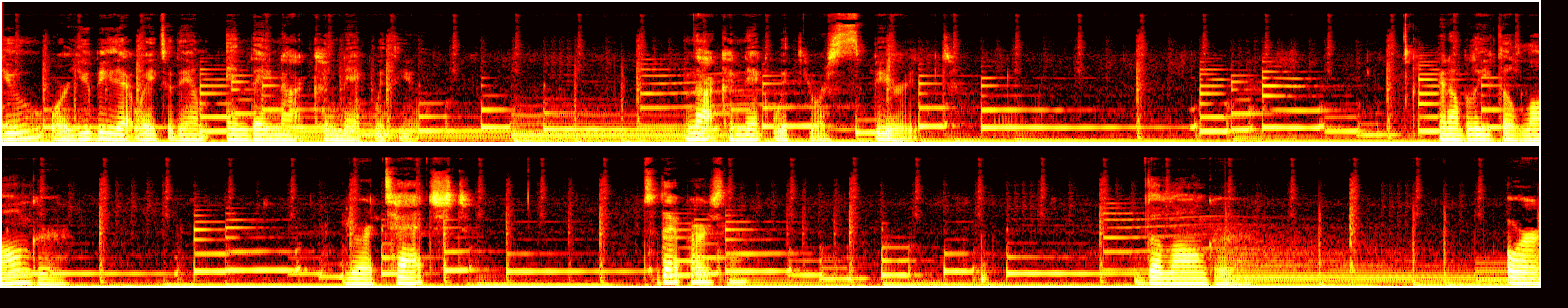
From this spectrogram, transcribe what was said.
you or you be that way to them and they not connect with you. Not connect with your spirit. And I believe the longer you're attached to that person, the longer, or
